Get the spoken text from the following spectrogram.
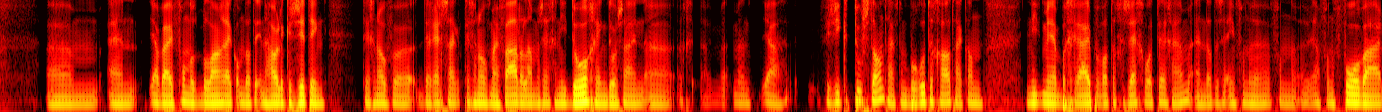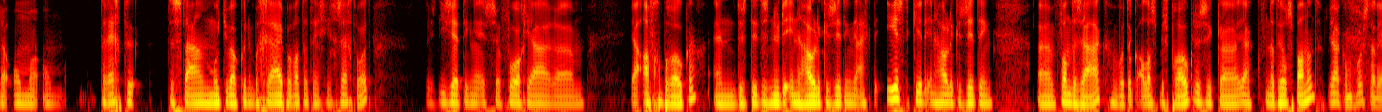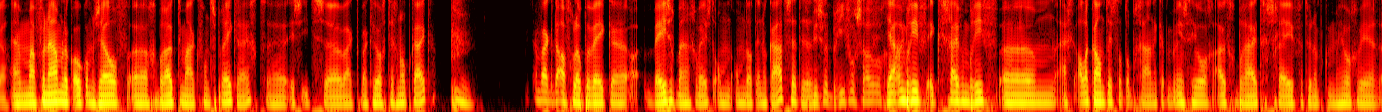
Ehm, en ja, wij vonden het belangrijk omdat de inhoudelijke zitting tegenover de rechtszaak tegenover mijn vader, laat maar zeggen, niet doorging door zijn eh, eh, ja, fysieke toestand. Hij heeft een beroerte gehad. Hij kan niet meer begrijpen wat er gezegd wordt tegen hem. En dat is een van de, van, de- ja, van de voorwaarden om, eh, om terecht te, staan. Moet je wel kunnen begrijpen wat er tegen je gezegd wordt. Dus die zitting is eh, vorig jaar ehm, ja, afgebroken. En dus dit is nu de inhoudelijke zitting. De, eigenlijk de eerste keer de inhoudelijke zitting ehm, van de zaak. Er wordt ook alles besproken. Dus ik, eh, ja, ik vind dat heel spannend. Ja, ik kan me voorstellen, ja. En, maar voornamelijk ook om zelf eh, gebruik te maken van het spreekrecht. eh, is iets waar, ik, waar ik heel erg tegenop kijk. en waar ik de afgelopen weken bezig ben geweest om, om dat in elkaar te zetten. Heb je een soort brief of zo Ja, een brief. Ik schrijf een brief. ehm, eigenlijk alle kanten is dat opgegaan. Ik heb hem eerst heel erg uitgebreid geschreven. Toen heb ik hem heel erg weer,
